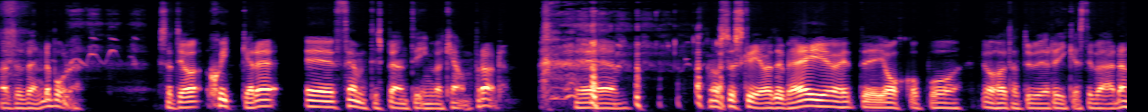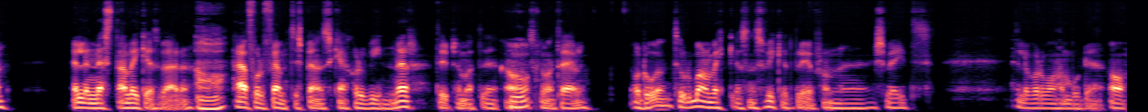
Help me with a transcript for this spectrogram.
Alltså vänder på det. Så att jag skickade eh, 50 spänn till Ingvar Kamprad. Eh, och så skrev jag typ, hej jag heter Jakob och jag har hört att du är rikast i världen. Eller nästan rikast i världen. Ja. Här får du 50 spänn så kanske du vinner. Typ som att det ja, skulle vara en tävling. Och då tog det bara en vecka, sen så fick jag ett brev från eh, Schweiz. Eller vad det var han bodde. Ja,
